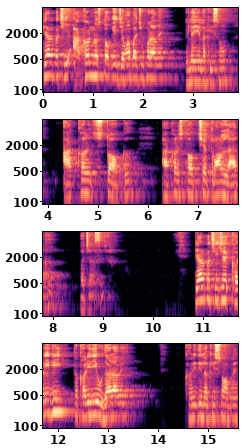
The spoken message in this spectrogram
ત્યાર પછી આખરનો સ્ટોક એ જમા બાજુ પર આવે. એટલે એ લખીશું. આખર સ્ટોક આખર સ્ટોક છે ત્રણ લાખ પચાસ હજાર. ત્યાર પછી છે ખરીદી, તો ખરીદી ઉધાર આવે. ખરીદી લખીશું આપણે.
